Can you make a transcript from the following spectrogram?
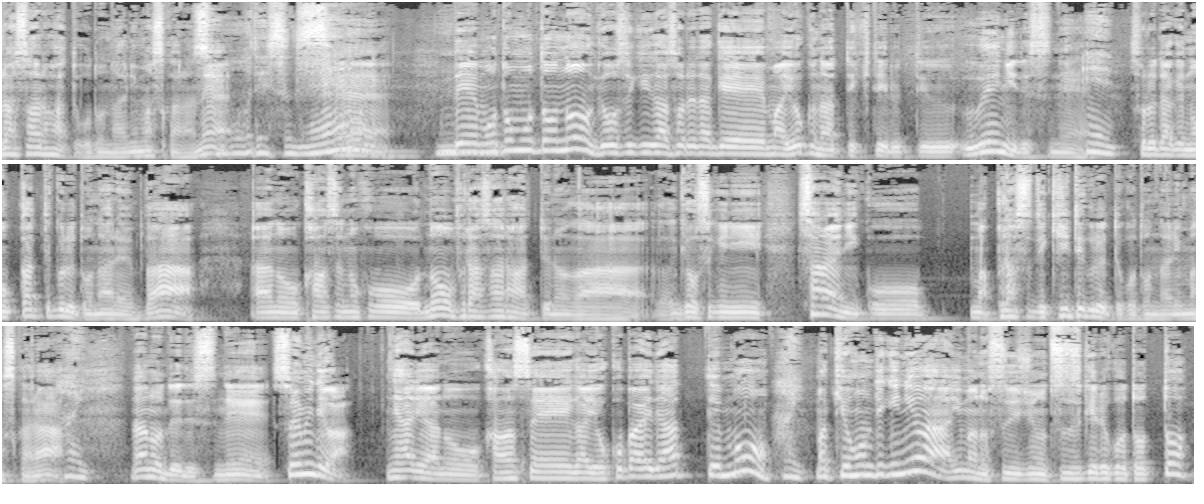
プラスアルファってことになりますからね。そうですね。で、もともとの業績がそれだけ、まあ、良くなってきているっていう上にですね、ええ、それだけ乗っかってくるとなれば、あの、為替の方のプラスアルファっていうのが、業績にさらにこう、まあ、プラスで効いてくるってことになりますから、はい、なのでですね、そういう意味では、やはりあの、為替が横ばいであっても、はい、まあ、基本的には今の水準を続けることと、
